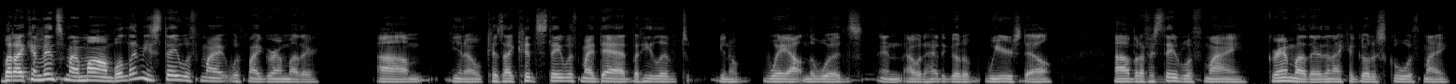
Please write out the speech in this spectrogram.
but I convinced my mom. Well, let me stay with my with my grandmother. Um, you know, because I could stay with my dad, but he lived, you know, way out in the woods, and I would have had to go to Weirsdale. Uh, but if I stayed with my grandmother, then I could go to school with my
